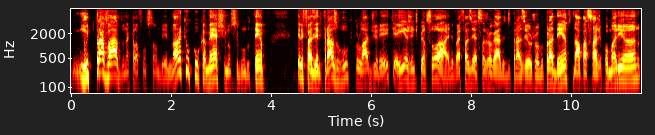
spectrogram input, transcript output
muito travado naquela função dele. Na hora que o Cuca mexe no segundo tempo, o que ele faz? Ele traz o Hulk para o lado direito, e aí a gente pensou, ah, ele vai fazer essa jogada de trazer o jogo para dentro, dar a passagem para o Mariano,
